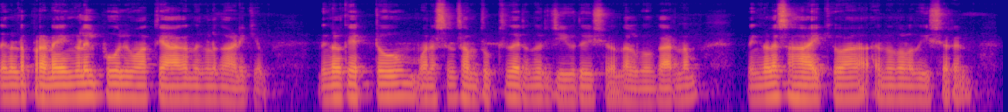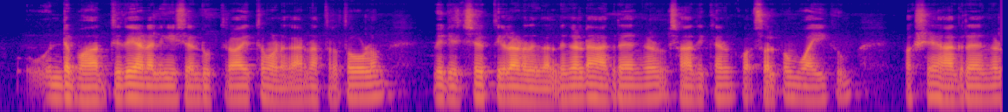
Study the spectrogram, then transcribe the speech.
നിങ്ങളുടെ പ്രണയങ്ങളിൽ പോലും ആ ത്യാഗം നിങ്ങൾ കാണിക്കും. നിങ്ങൾക്ക് ഏറ്റവും മനസ്സിന് സംതൃപ്തി തരുന്ന ഒരു ജീവിത ഈശ്വരൻ നൽകും. കാരണം നിങ്ങളെ സഹായിക്കുക എന്നുള്ളത് ഈശ്വരൻ ന്റെ ബാധ്യതയാണ് അല്ലെങ്കിൽ ഈശ്വരന്റെ ഉത്തരവാദിത്തമാണ് കാരണം അത്രത്തോളം മികച്ച വ്യക്തികളാണ് നിങ്ങൾ. നിങ്ങളുടെ ആഗ്രഹങ്ങൾ സാധിക്കാൻ സ്വല്പം വൈകും. പക്ഷേ ആഗ്രഹങ്ങൾ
